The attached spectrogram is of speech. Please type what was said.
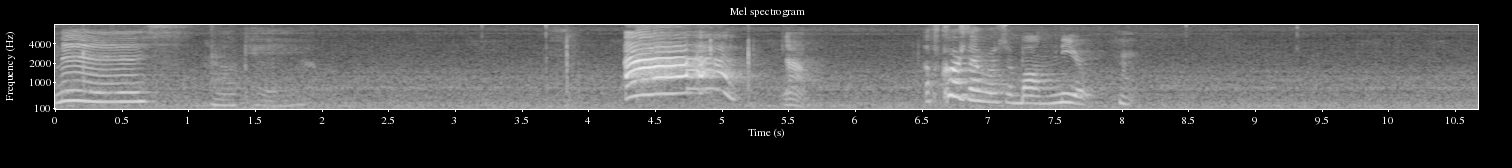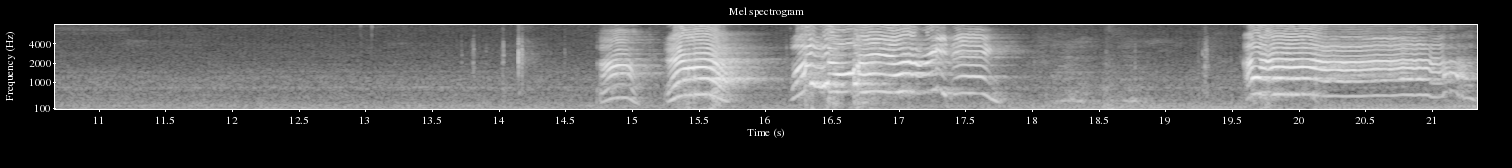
Miss. Okay. Ah! Now, Of course there was a bomb near. Hmm. ah. Ah! Why you away everything? Ah!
